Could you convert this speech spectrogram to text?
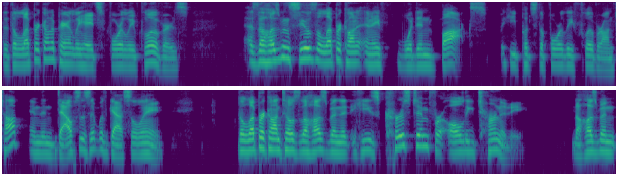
that the leprechaun apparently hates four leaf clovers as the husband seals the leprechaun in a wooden box. He puts the four leaf clover on top and then douses it with gasoline. The leprechaun tells the husband that he's cursed him for all eternity. The husband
